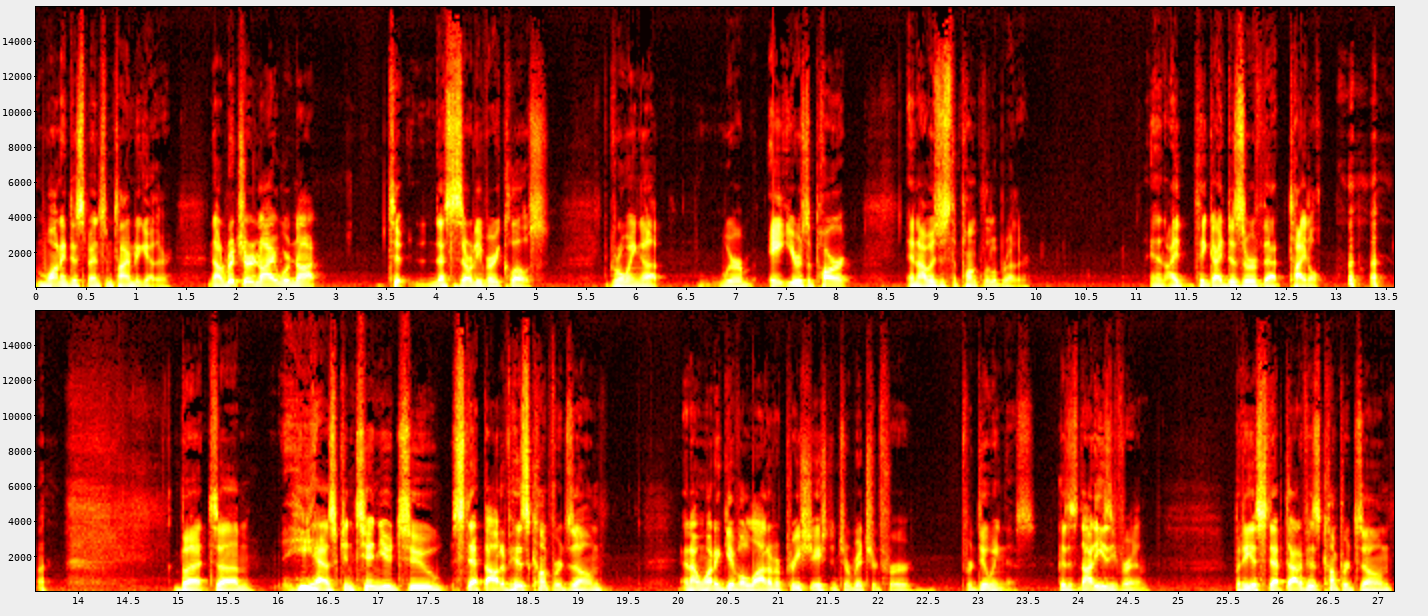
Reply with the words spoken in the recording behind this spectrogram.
wanting to spend some time together. Now, Richard and I were not t- necessarily very close growing up. We're eight years apart, and I was just the punk little brother. And I think I deserve that title. but um, he has continued to step out of his comfort zone. And I want to give a lot of appreciation to Richard for, for doing this because it's not easy for him. But he has stepped out of his comfort zone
